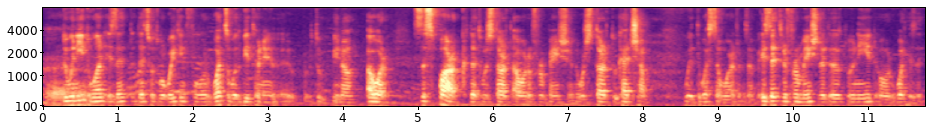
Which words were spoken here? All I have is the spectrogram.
Uh, Do we need one? Is that that's what we're waiting for? What would be turning, uh, to, you know, our it's the spark that will start our reformation or start to catch up with the Western world? For example, is that reformation that, that we need, or what is it?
